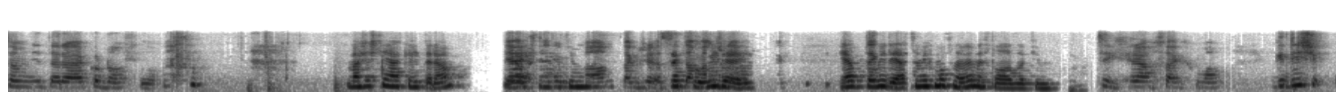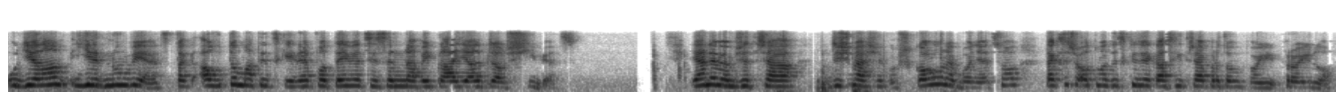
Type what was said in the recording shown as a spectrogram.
To mě teda jako dost, no. Máš ještě nějaký teda? Já jich zatím... mám, takže asi tak tam povídej. Mám... Já povídej, já jsem jich moc nevymyslela zatím. Ty krása, jich mám. Když udělám jednu věc, tak automaticky hned po té věci jsem navyklá dělat další věc. Já nevím, že třeba, když máš jako školu nebo něco, tak jsi automaticky zvyklá si třeba pro, tom pro jídlo.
